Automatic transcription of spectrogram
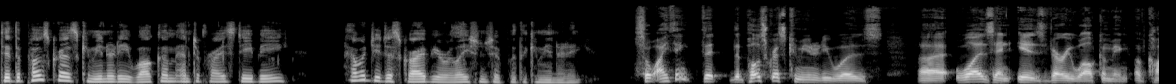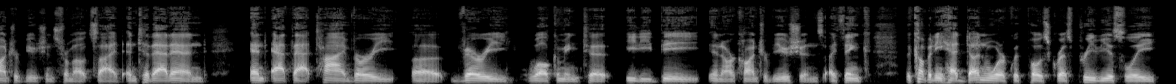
Did the Postgres community welcome Enterprise DB? How would you describe your relationship with the community? So I think that the Postgres community was uh, was and is very welcoming of contributions from outside, and to that end, and at that time, very uh, very welcoming to EDB in our contributions. I think the company had done work with Postgres previously.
